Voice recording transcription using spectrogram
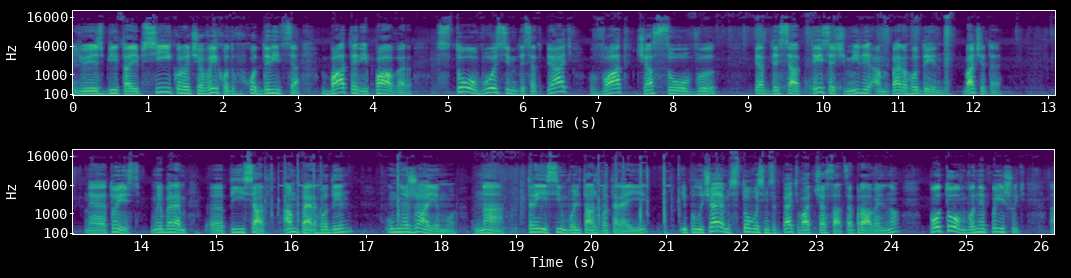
USB Type-C, коротше, виход, вход. Дивіться. Battery Power 185 Вт часов. 50 тисяч міліампер годин. Бачите? Е, то есть ми беремо е, 50 ампер годин, умножаємо на 3,7 вольтаж батареї і получаємо 185 Вт часа. Це правильно. Потім вони пишуть е,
